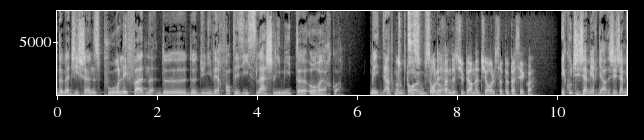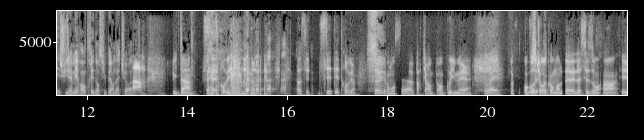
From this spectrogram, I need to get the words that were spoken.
The Magicians pour les fans de d'univers fantasy slash limite euh, horreur quoi. Mais un tout petit soupçon. Pour les fans de Supernatural, ça peut passer quoi. Écoute, j'ai jamais regardé, j'ai jamais, je suis jamais rentré dans Supernatural. Ah, putain, c'est trop bien. C'était trop bien. Ça a commencé à partir un peu en couille, mais. Ouais. Donc, en gros, je... tu recommandes la, la, saison 1 et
